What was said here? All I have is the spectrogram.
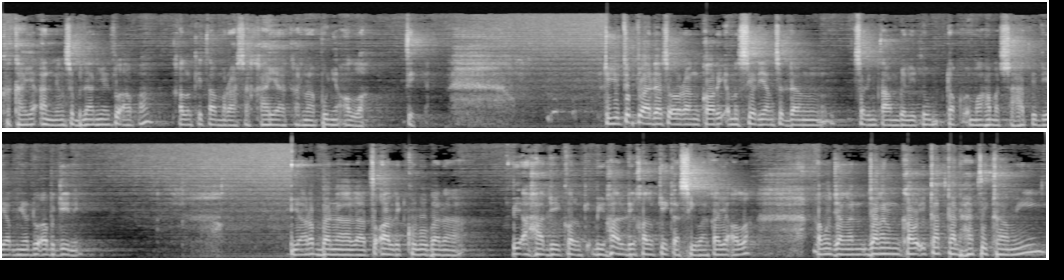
kekayaan yang sebenarnya itu apa? kalau kita merasa kaya karena punya Allah. Di YouTube itu ada seorang kori Mesir yang sedang sering tampil itu Dr. Muhammad Sahabi dia punya doa begini. Ya Rabbana la tu'alik kulubana bi ahadi bi haldi khalqika siwa kaya Allah. Kamu jangan jangan kau ikatkan hati kami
